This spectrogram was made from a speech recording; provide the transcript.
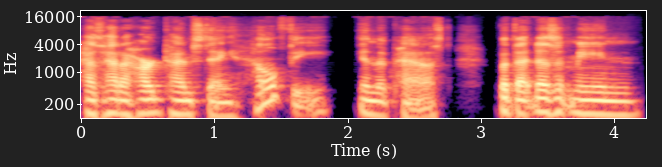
has had a hard time staying healthy in the past. But that doesn't mean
